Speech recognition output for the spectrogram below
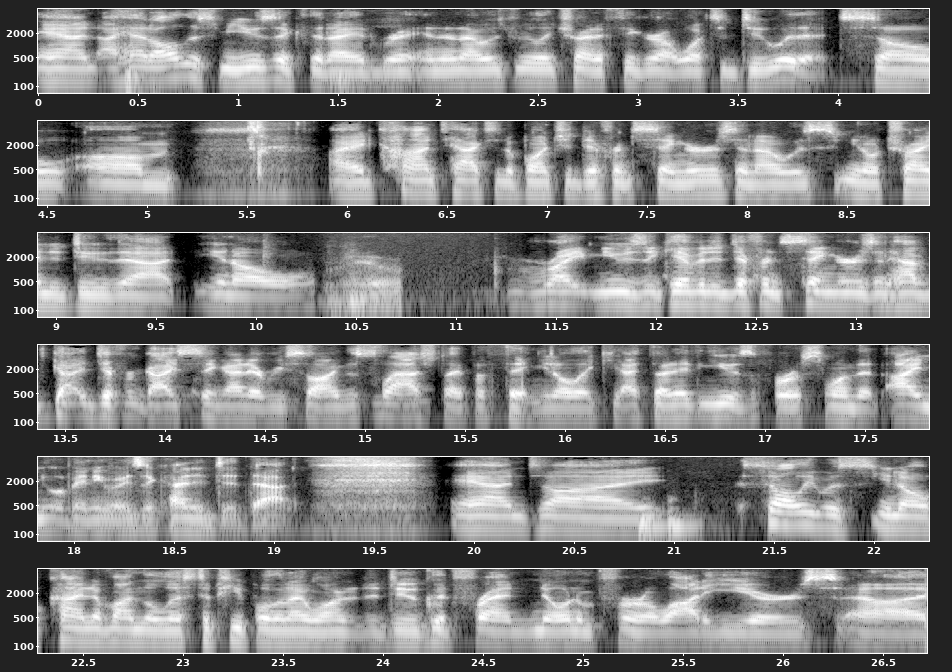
and I had all this music that I had written and I was really trying to figure out what to do with it so um, I had contacted a bunch of different singers and I was, you know, trying to do that, you know, write music, give it to different singers and have different guys sing on every song, the slash type of thing, you know, like I thought, I think he was the first one that I knew of anyways. I kind of did that. And, uh, Sully was, you know, kind of on the list of people that I wanted to do. Good friend, known him for a lot of years, uh,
